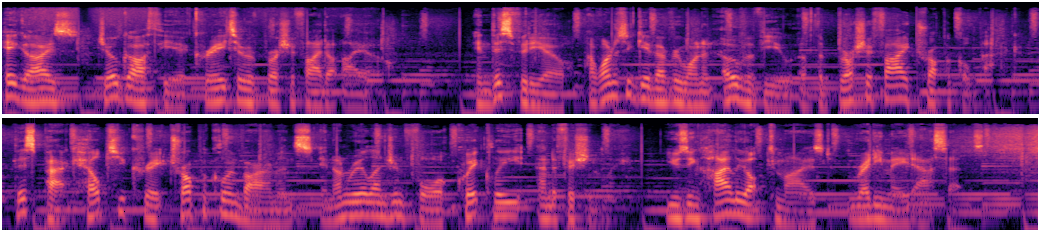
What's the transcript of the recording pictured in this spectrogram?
Hey guys, Joe Garth here, creator of Brushify.io. In this video, I wanted to give everyone an overview of the Brushify Tropical Pack. This pack helps you create tropical environments in Unreal Engine 4 quickly and efficiently, using highly optimized, ready-made assets.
